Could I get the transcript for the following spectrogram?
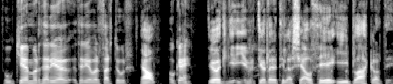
Þú kemur þegar ég, þegar ég verð færtur Já. Ok. Er ég til að sjá þig í Blackouti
